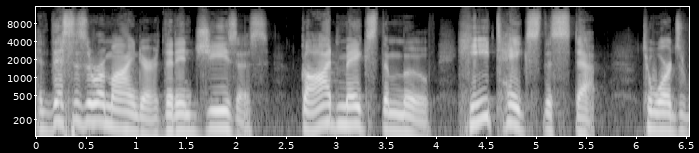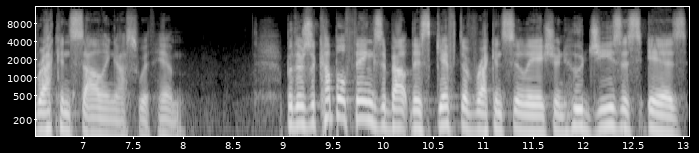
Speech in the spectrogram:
And this is a reminder that in Jesus, God makes the move, He takes the step towards reconciling us with Him. But there's a couple things about this gift of reconciliation, who Jesus is,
